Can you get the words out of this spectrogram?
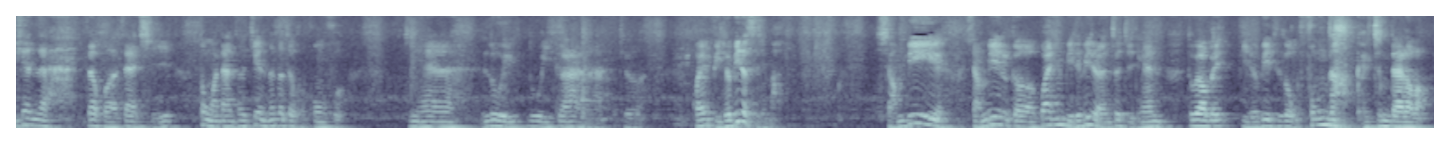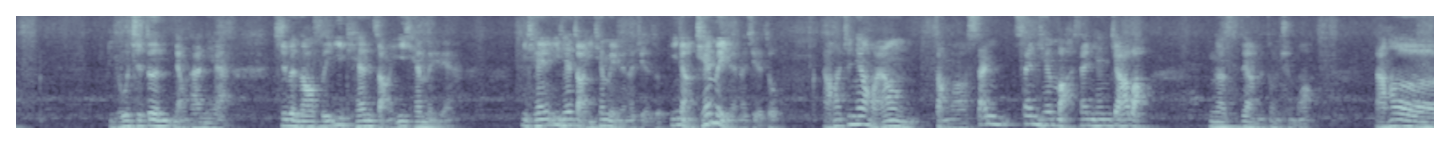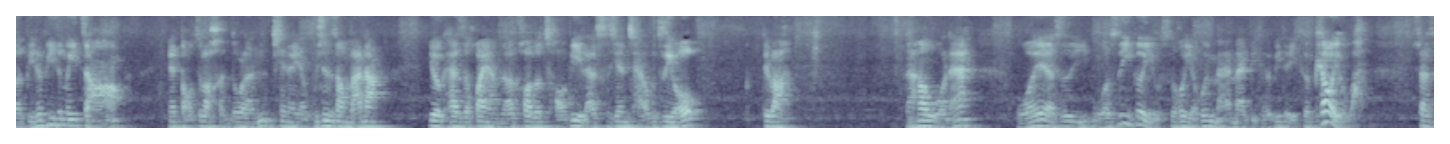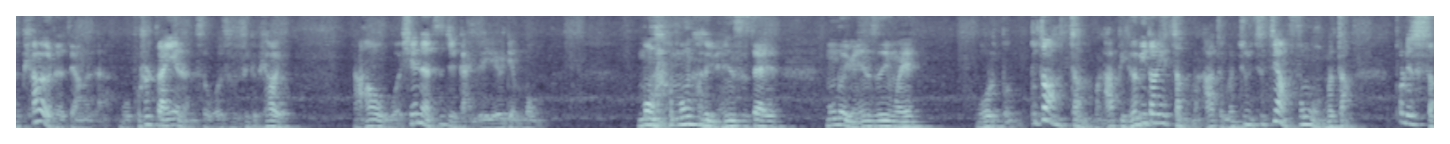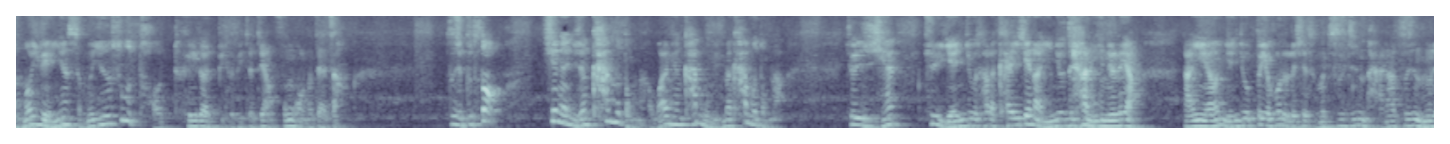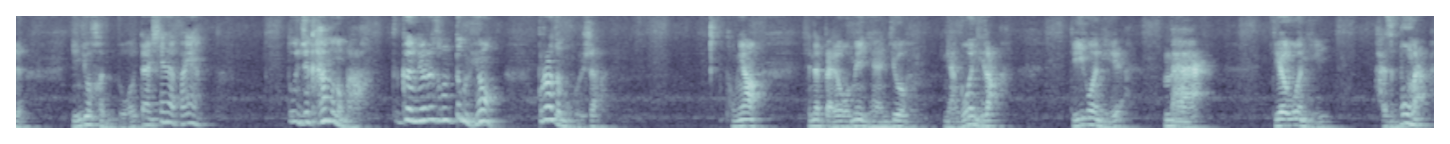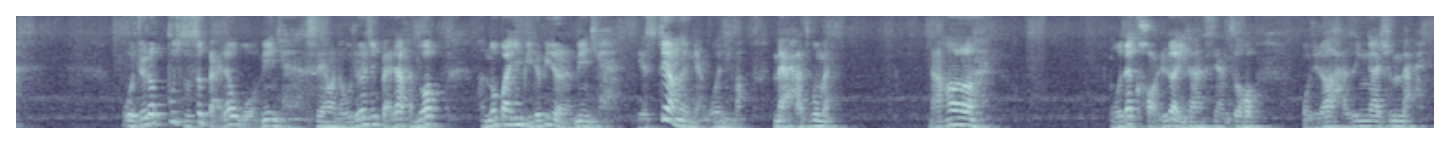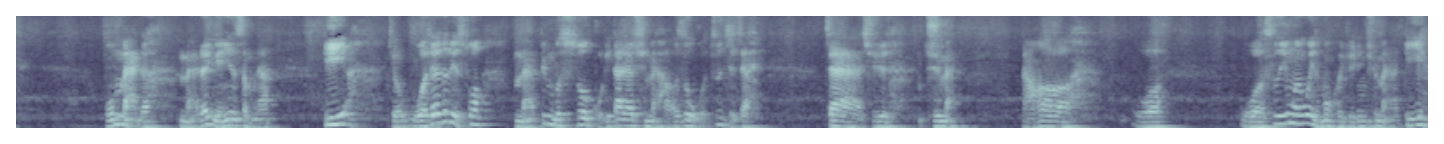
现在这会儿在骑动感单车健身的这会儿功夫，今天录一录一段就关于比特币的事情吧。想必想必那个关心比特币的人这几天都要被比特币这种疯涨给惊呆了吧？尤其这两三天，基本上是一天涨一千美元，一天一天涨一千美元的节奏，一两千美元的节奏。然后今天好像涨了三三千吧，三千加吧，应该是这样的这种情况。然后比特币这么一涨。也导致了很多人现在也无心上班了，又开始幻想着靠着炒币来实现财务自由，对吧？然后我呢，我也是我是一个有时候也会买买比特币的一个票友吧，算是票友的这样的人。我不是专业人士，我只是个票友。然后我现在自己感觉也有点懵，懵懵的原因是在懵的原因是因为我都不知道怎么了，比特币到底怎么了？怎么就是这样疯狂的涨？到底是什么原因、什么因素导推的比特币就这样疯狂的在涨？自己不知道，现在已经看不懂了，完全看不明白、看不懂了。就以前去研究它的开线了，研究这样的研究那样，然后研研究背后的那些什么资金盘啊、资金东西，研究很多，但现在发现都已经看不懂了，这感觉这种都没用，不知道怎么回事。同样，现在摆在我面前就两个问题了：第一个问题买，第二个问题还是不买。我觉得不只是摆在我面前是这样的，我觉得是摆在很多很多关心比特币的人面前也是这样的两个问题嘛，买还是不买？然后我在考虑了一段时间之后，我觉得还是应该去买。我买的买的原因是什么呢？第一，就我在这里说买，并不是说鼓励大家去买，而是我自己在在去去买。然后我我是因为为什么会决定去买呢？第一。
